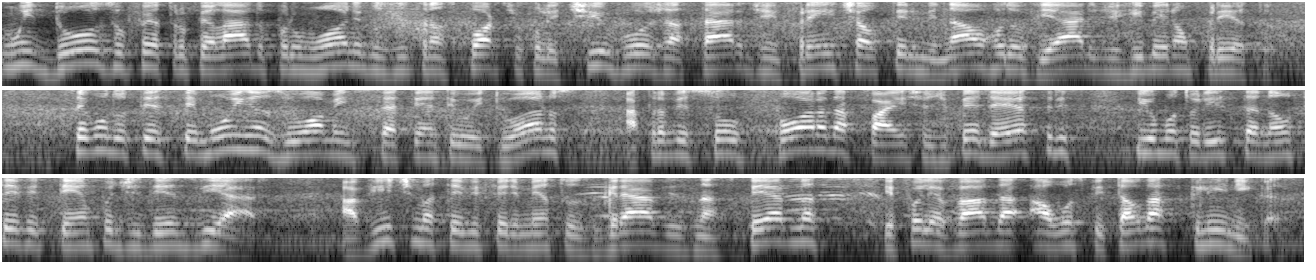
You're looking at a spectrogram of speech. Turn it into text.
Um idoso foi atropelado por um ônibus de transporte coletivo hoje à tarde em frente ao terminal rodoviário de Ribeirão Preto. Segundo testemunhas, o homem de 78 anos atravessou fora da faixa de pedestres e o motorista não teve tempo de desviar. A vítima teve ferimentos graves nas pernas e foi levada ao Hospital das Clínicas.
